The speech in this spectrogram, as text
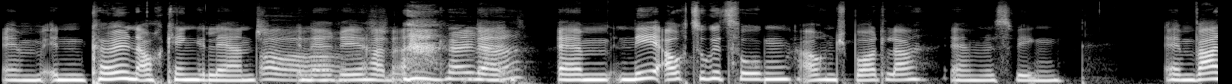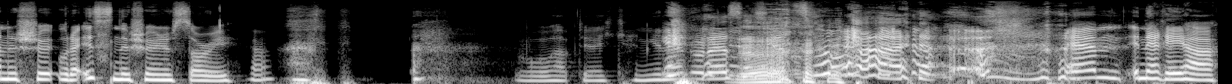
Ähm, in Köln auch kennengelernt, Oh, in der Reha. schön. Kölner? ähm, nee, auch zugezogen, auch ein Sportler. Ähm, deswegen ähm, war eine schöne, oder ist eine schöne Story. Ja. Wo habt ihr euch kennengelernt oder ist das jetzt Zufall? ähm, in der Reha.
